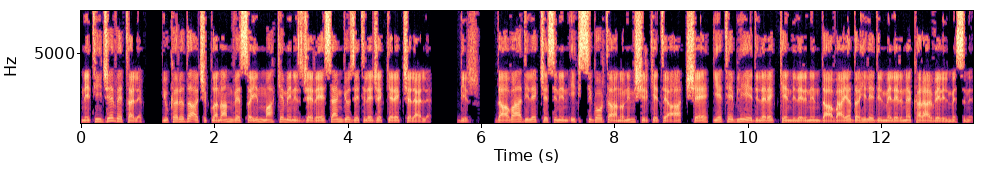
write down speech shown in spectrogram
Netice ve talep. Yukarıda açıklanan ve sayın mahkemenizce resen gözetilecek gerekçelerle. 1. Dava dilekçesinin X Sigorta Anonim Şirketi A, Ş, Y tebliğ edilerek kendilerinin davaya dahil edilmelerine karar verilmesini.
